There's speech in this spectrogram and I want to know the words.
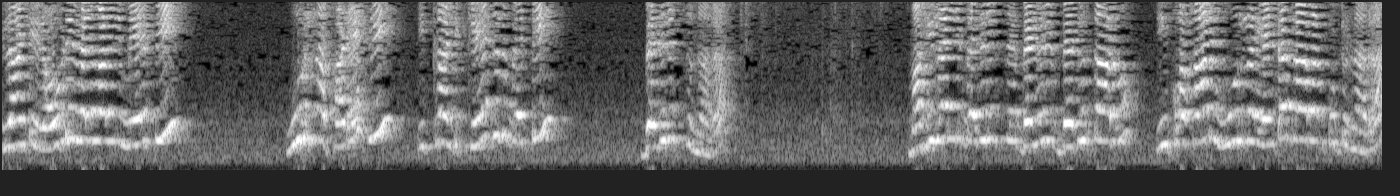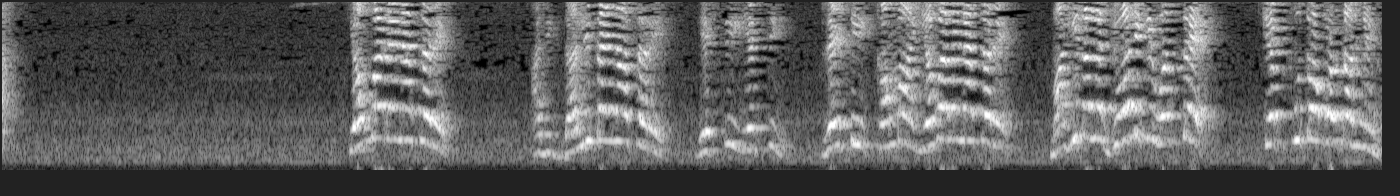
ఇలాంటి రౌడీ వెలువల్ని మేపి ఊరిన పడేసి ఇట్లాంటి కేసులు పెట్టి బెదిరిస్తున్నారా? మహిళల్ని బెదిరిస్తే బెదిరి బెదురుతారు ఇంకోసారి ఊర్లో ఎంటర్ కావాలనుకుంటున్నారా? ఎవరైనా సరే అది దళితైనా సరే ఎస్సీ ఎస్టీ రెడ్డి కమ్మ ఎవరైనా సరే మహిళల జోలికి వస్తే చెప్పుతో కొడతాను నేను.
